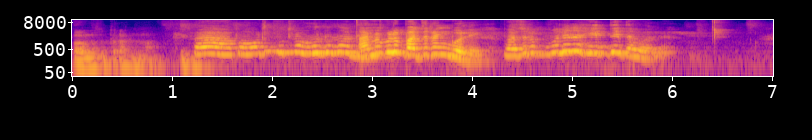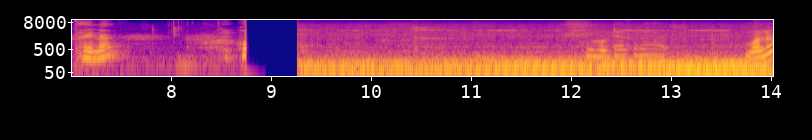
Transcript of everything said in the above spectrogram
পবনপুত্র হনুমান ঠিক। হ্যাঁ হনুমান। আমি বলি বজরং বলি। বজরং বলে না হিন্দিতে বলে। তাই না? পুরোটা একটা হয়। বলো।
